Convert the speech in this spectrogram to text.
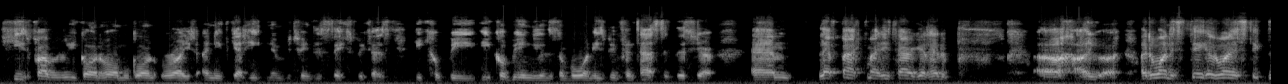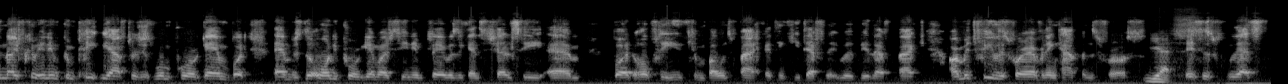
he's probably going home and going right. I need to get Heaton in between the sticks because he could be he could be England's number one. He's been fantastic this year. Um, left back Matty Targett had a. Uh, I, I don't want to stick. I don't want to stick the knife in him completely after just one poor game, but um, it was the only poor game I've seen him play was against Chelsea. Um, but hopefully he can bounce back. I think he definitely will be left back. Our midfield is where everything happens for us. Yes. This is that's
